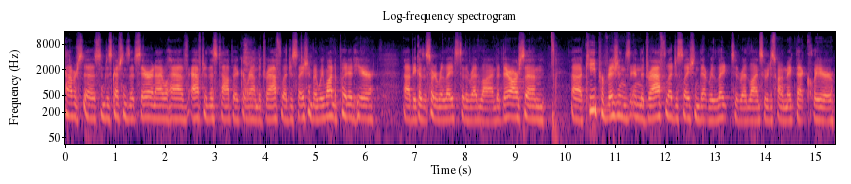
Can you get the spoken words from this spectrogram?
uh, some discussions that Sarah and I will have after this topic around the draft legislation, but we wanted to put it here uh, because it sort of relates to the red line. But there are some uh, key provisions in the draft legislation that relate to red line, so we just want to make that clear.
